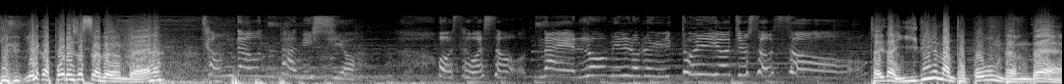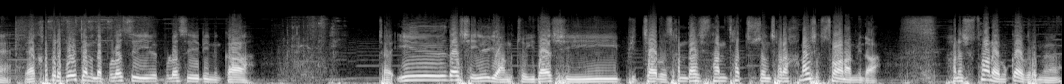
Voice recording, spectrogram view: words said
얘, 얘가 버려졌어야 되는데. 정다운 밤이시여. 어서 와서 나의 로밀로를 돌려주소서. 자 일단 2딜만 더 뽑으면 되는데 야 카드를 뽑을 때마다 플러스 1 플러스 1이니까 자 1-1 양쪽 2-2 빗자루 3-3 차추 전차를 하나씩 소환합니다 하나씩 소환해볼까요 그러면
